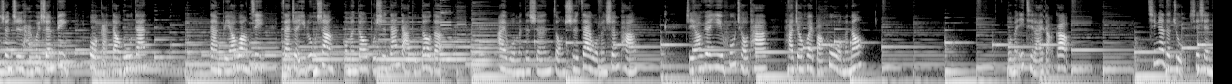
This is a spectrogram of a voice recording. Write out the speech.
甚至还会生病或感到孤单。但不要忘记，在这一路上，我们都不是单打独斗的。爱我们的神总是在我们身旁，只要愿意呼求他，他就会保护我们哦。我们一起来祷告：亲爱的主，谢谢你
